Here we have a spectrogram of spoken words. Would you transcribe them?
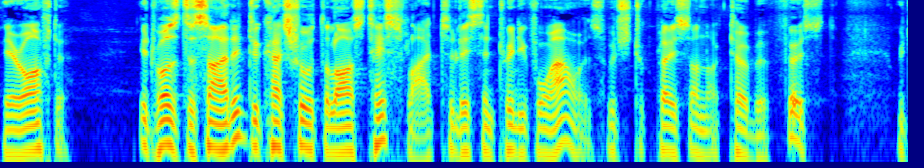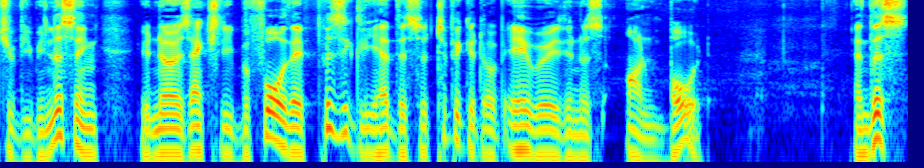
thereafter. It was decided to cut short the last test flight to less than 24 hours, which took place on October 1st which if you've been listening, you'd know is actually before they physically had the certificate of airworthiness on board. And this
